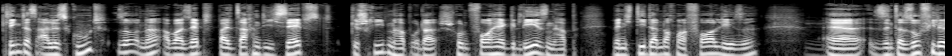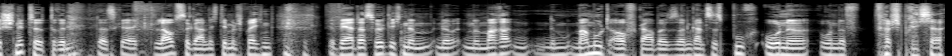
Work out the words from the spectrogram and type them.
klingt das alles gut, so, ne? Aber selbst bei Sachen, die ich selbst geschrieben habe oder schon vorher gelesen habe, wenn ich die dann nochmal vorlese, äh, sind da so viele Schnitte drin, das äh, glaubst du gar nicht. Dementsprechend wäre das wirklich eine, eine, eine, Mara- eine Mammutaufgabe, so ein ganzes Buch ohne, ohne Versprecher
